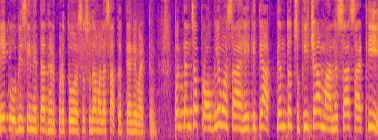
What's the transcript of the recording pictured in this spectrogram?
एक ओबीसी नेता धडपडतो असं सुद्धा मला सातत्याने वाटतं. पण त्यांचा प्रॉब्लेम असा आहे की ते अत्यंत चुकीच्या माणसासाठी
